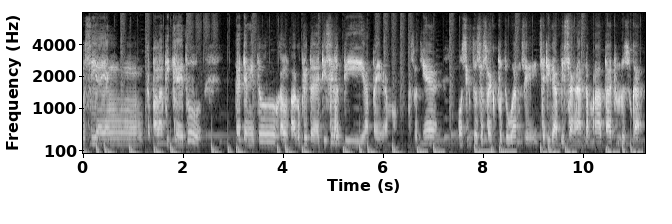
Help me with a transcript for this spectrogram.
usia yang kepala tiga itu kadang itu kalau aku pribadi sih lebih apa ya maksudnya musik itu sesuai kebutuhan sih. Jadi nggak bisa ngantem rata dulu suka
